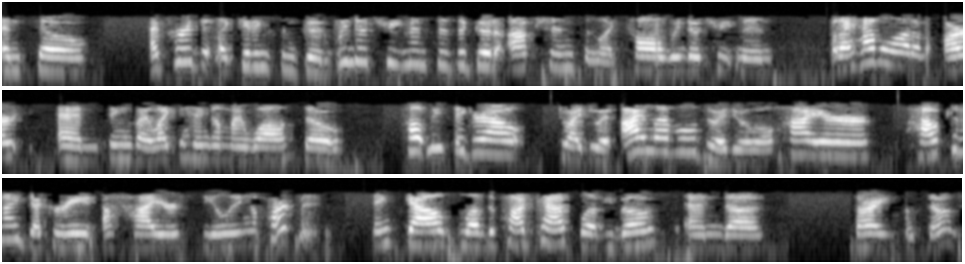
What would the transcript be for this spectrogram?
And so I've heard that like getting some good window treatments is a good option, some like tall window treatments. But I have a lot of art and things I like to hang on my wall, so help me figure out do I do it eye level? Do I do a little higher? How can I decorate a higher ceiling apartment? Thanks, gals. Love the podcast. Love you both. And uh, sorry, I'm stoned.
